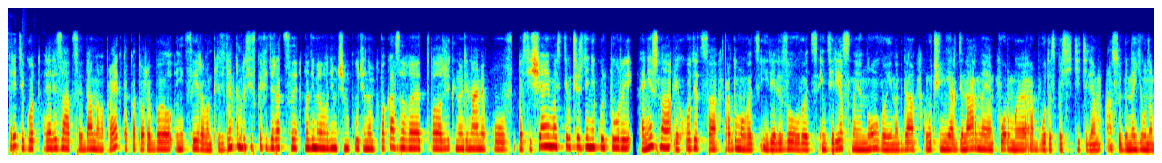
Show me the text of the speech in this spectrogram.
Третий год реализации данного проекта, который был инициирован президентом Российской Федерации Владимиром Владимировичем Путиным, показывает положительную динамику в посещаемости учреждений культуры. Конечно, приходится продумывать и реализовывать интересные, новые, иногда очень неординарные формы работы с посетителем, особенно юным.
